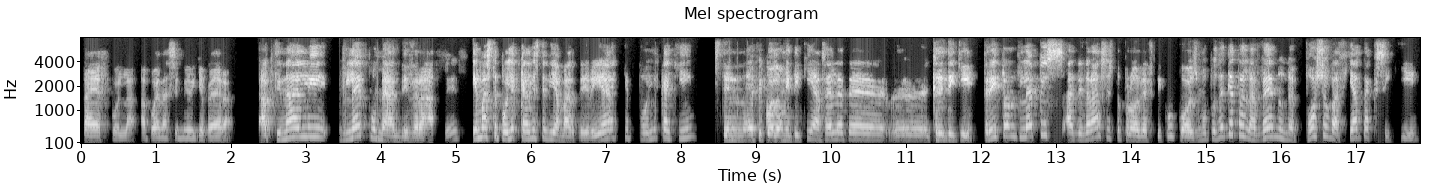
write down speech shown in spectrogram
τα εύκολα από ένα σημείο και πέρα. Απ' την άλλη βλέπουμε αντιδράσεις. Είμαστε πολύ καλοί στη διαμαρτυρία και πολύ κακοί στην επικοδομητική, αν θέλετε, ε, κριτική. Τρίτον, βλέπεις αντιδράσεις του προοδευτικού κόσμου που δεν καταλαβαίνουν πόσο βαθιά ταξική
